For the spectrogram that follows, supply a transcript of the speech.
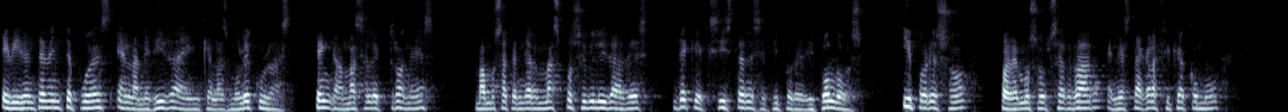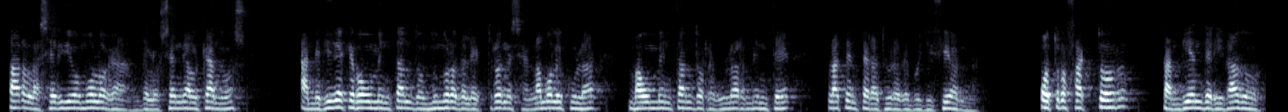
Evidentemente, pues, en la medida en que las moléculas tengan más electrones, vamos a tener más posibilidades de que existan ese tipo de dipolos. Y por eso podemos observar en esta gráfica cómo para la serie homóloga de los N-alcanos, a medida que va aumentando el número de electrones en la molécula, va aumentando regularmente la temperatura de ebullición. Otro factor, también derivado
